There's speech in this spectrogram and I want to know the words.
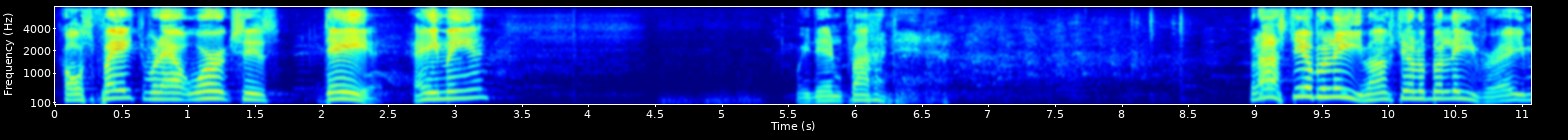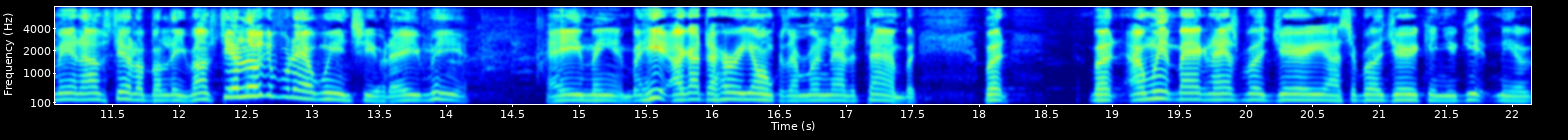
Because faith without works is dead. Amen. We didn't find it. But I still believe. I'm still a believer. Amen. I'm still a believer. I'm still looking for that windshield. Amen. Amen. But here, I got to hurry on because I'm running out of time. But, but But I went back and asked Brother Jerry, I said, Brother Jerry, can you get me a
